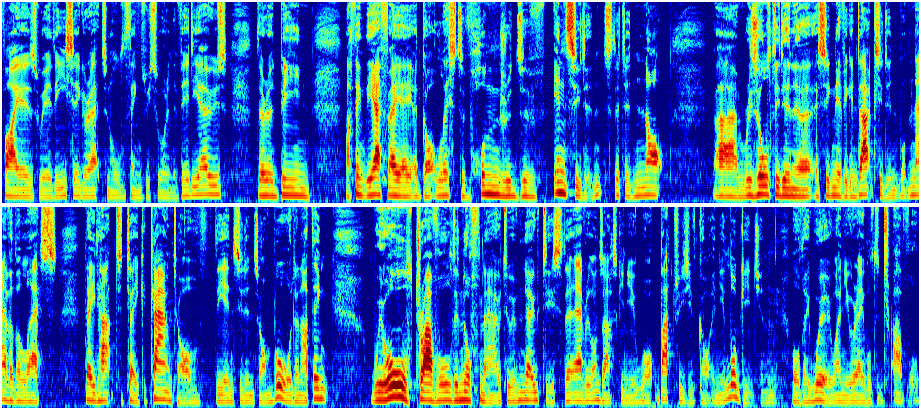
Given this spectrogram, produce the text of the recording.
fires with e-cigarettes and all the things we saw in the videos. There had been, I think the FAA had got lists of hundreds of incidents that had not um, resulted in a, a significant accident, but nevertheless, they'd had to take account of the incidents on board. And I think we're all travelled enough now to have noticed that everyone's asking you what batteries you've got in your luggage, and or they were when you were able to travel.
